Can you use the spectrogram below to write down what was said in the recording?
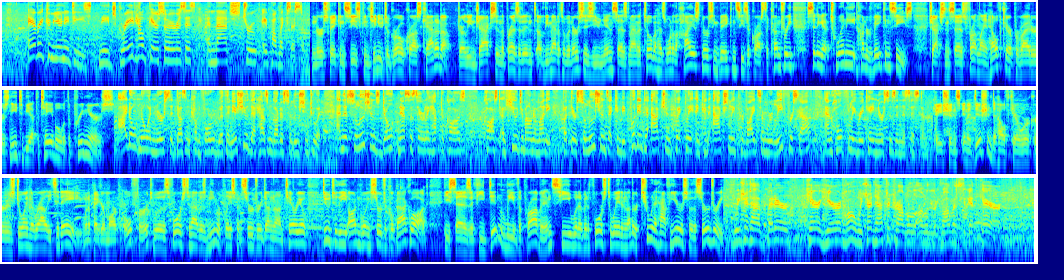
Every community needs great healthcare services, and that's through a public system. Nurse vacancies continue to grow across Canada. Darlene Jackson, the president of the Manitoba Nurses Union, says Manitoba has one of the highest nursing vacancies across the country, sitting at 2,800 vacancies. Jackson says frontline healthcare providers need to be at the table with the premiers. I don't know a nurse that doesn't come forward with an issue that hasn't got a solution to it. And the solutions don't necessarily have to cause cost a huge amount of money, but they're solutions that can be put into action quickly and can actually provide some relief for staff and hopefully retain nurses in the system. Patients, in addition to healthcare workers, joined the rally today. Winnipegger Mark Olfert was forced to have his knee replacement surgery done in Ontario due to the ongoing surgical backlog. He says if he didn't leave the province, he would have been forced to wait another two and a half years for the surgery. We should have better care here at home. We shouldn't have to travel out of the province province to get care.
